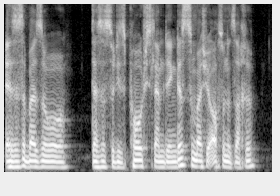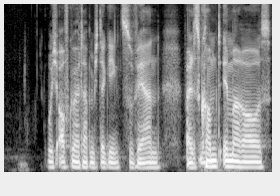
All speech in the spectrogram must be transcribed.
es ist aber so, das ist so dieses Poetry Slam Ding. Das ist zum Beispiel auch so eine Sache wo ich aufgehört habe, mich dagegen zu wehren, weil es mhm. kommt immer raus.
